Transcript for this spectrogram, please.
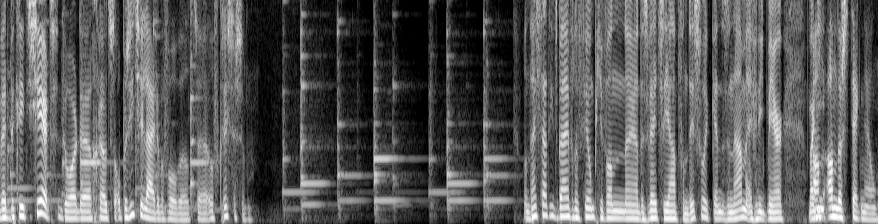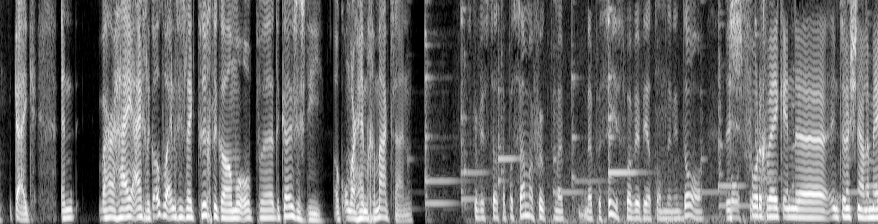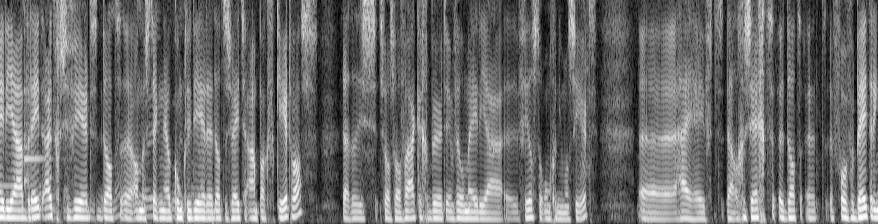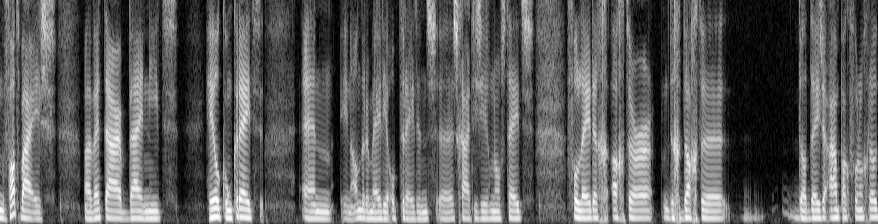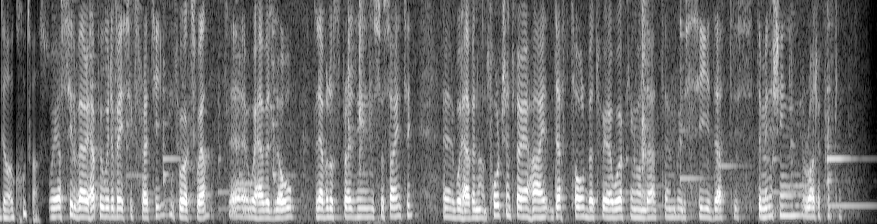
werd bekritiseerd door de grootste oppositieleider bijvoorbeeld, Ulf Christensen. Want mij staat iets bij van een filmpje van nou ja, de Zweedse Jaap van Dissel. Ik kende zijn naam even niet meer. Maar die... Anders Tegnell. Kijk, en waar hij eigenlijk ook wel enigszins leek terug te komen op uh, de keuzes die ook onder hem gemaakt zijn. Skulle vi stöta på samma sjukdom met, precies wat we weten om den idag. Dus vorige week in de internationale media breed uitgeserveerd dat uh, Anders Tegnell concludeerde dat de Zweedse aanpak verkeerd was. Ja, dat is zoals wel vaker gebeurt in veel media uh, veel te ongenuanceerd. Uh, hij heeft wel gezegd dat het voor verbetering vatbaar is, maar werd daarbij niet heel concreet. En in andere media-optredens uh, schaart hij zich nog steeds volledig achter de gedachte dat deze aanpak voor een groot deel ook goed was. We are still very happy with the basic strategy. It works well. Uh, we have a low level of spreading in society. Uh, we have an unfortunate very high death toll, but we are working on that and we see that is diminishing rather quickly.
